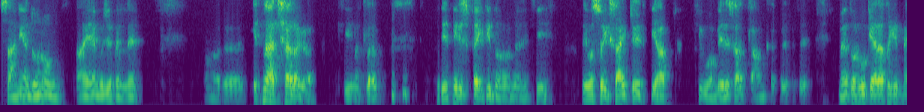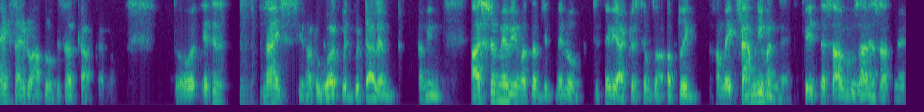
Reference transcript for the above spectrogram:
सानिया दोनों आए हैं मुझे मिलने। और इतना अच्छा लगा कि मतलब मुझे इतनी रिस्पेक्ट दी दोनों ने कि दे वर सो एक्साइटेड कि आप कि वो मेरे साथ काम कर रहे थे। मैं तो उनको कह रहा था कि मैं एक्साइटेड हूँ आप लोगों के साथ काम कर रहा हूँ। तो it is nice you know to work with good talent I mean Aashram में भी मतलब जितने लोग जितने भी एक्टर्स थे वो तो अब तो एक हम एक फैमिली बन गए कि इतने साल गुजारे साथ में।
